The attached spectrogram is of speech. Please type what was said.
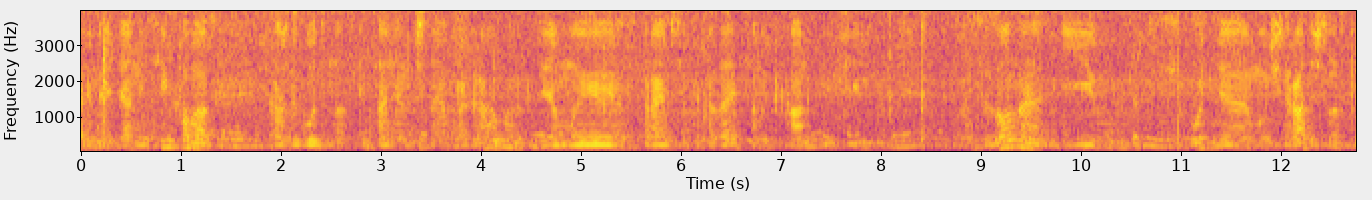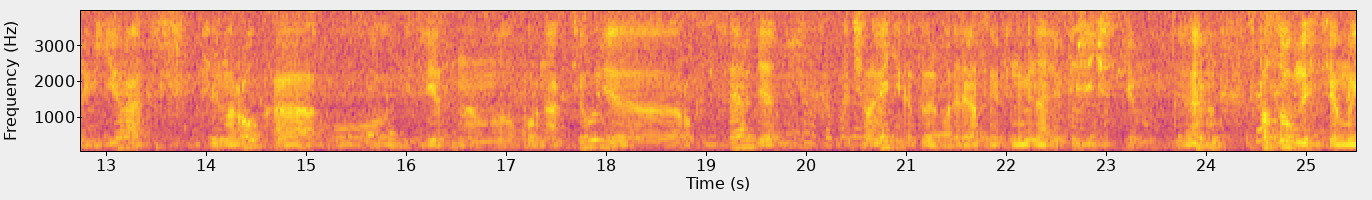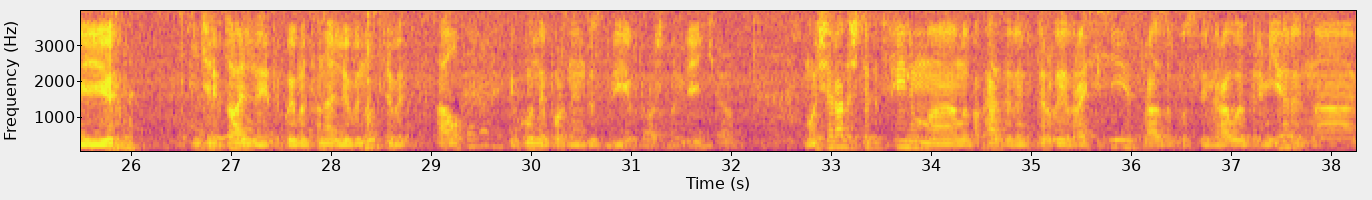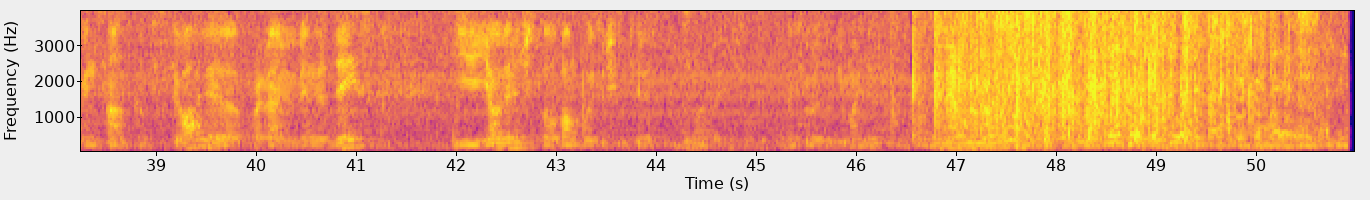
фестиваля Меридианы Тихого. Каждый год у нас специальная ночная программа, где мы стараемся показать самые пикантные фильмы сезона. И сегодня мы очень рады, что у нас премьера фильма «Рока» о известном порноактере Рока Сеферде, человеке, который благодаря своим феноменальным физическим э, способностям и интеллектуальной такой эмоциональной выносливости стал иконой порноиндустрии в прошлом веке. Мы очень рады, что этот фильм э, мы показываем впервые в России, сразу после мировой премьеры на Венецианском фестивале в программе Venice Days. И я уверен, что вам будет очень интересно посмотреть. Спасибо за внимание.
